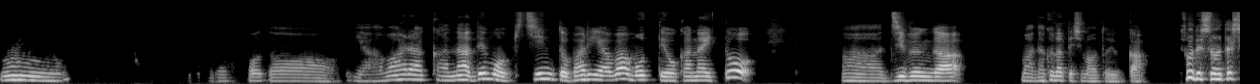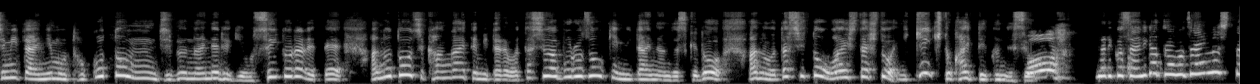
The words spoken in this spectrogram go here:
うん。なるほど。柔らかな、でもきちんとバリアは持っておかないと、あ自分が、まあ、なくなってしまうというか、そうです。私みたいにもとことん自分のエネルギーを吸い取られて、あの当時考えてみたら私はボロ雑巾みたいなんですけど、あの私とお会いした人は生き生きと帰っていくんですよ。マリコさんありがとうございました。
